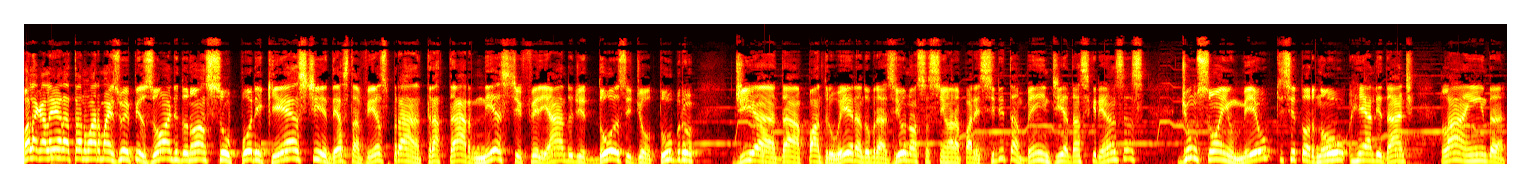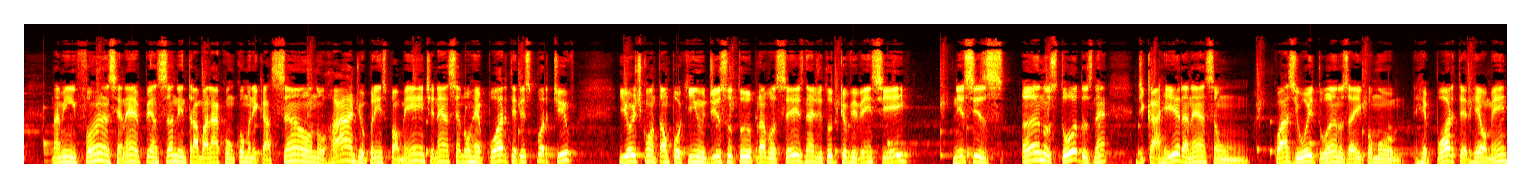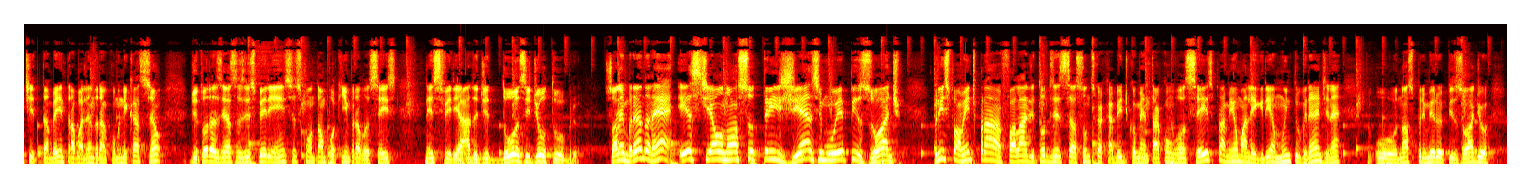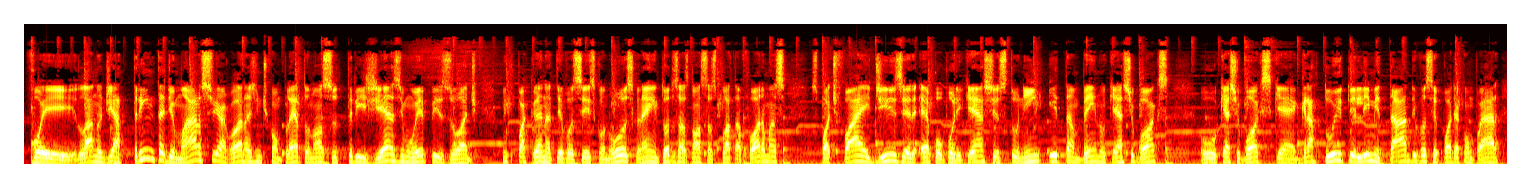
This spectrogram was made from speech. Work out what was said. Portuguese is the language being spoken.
Fala galera, tá no ar mais um episódio do nosso podcast, desta vez para tratar neste feriado de 12 de outubro, dia da padroeira do Brasil, Nossa Senhora Aparecida e também dia das crianças, de um sonho meu que se tornou realidade lá ainda na minha infância, né, pensando em trabalhar com comunicação, no rádio principalmente, né, sendo um repórter esportivo. E hoje contar um pouquinho disso tudo para vocês, né, de tudo que eu vivenciei nesses anos todos, né, de carreira, né, são quase oito anos aí como repórter realmente, também trabalhando na comunicação, de todas essas experiências, contar um pouquinho para vocês nesse feriado de 12 de outubro. Só lembrando, né, este é o nosso trigésimo episódio principalmente para falar de todos esses assuntos que eu acabei de comentar com vocês. Para mim é uma alegria muito grande, né? O nosso primeiro episódio foi lá no dia 30 de março e agora a gente completa o nosso trigésimo episódio. Muito bacana ter vocês conosco, né? Em todas as nossas plataformas: Spotify, Deezer, Apple Podcasts, TuneIn e também no Castbox. O Castbox que é gratuito e limitado e você pode acompanhar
